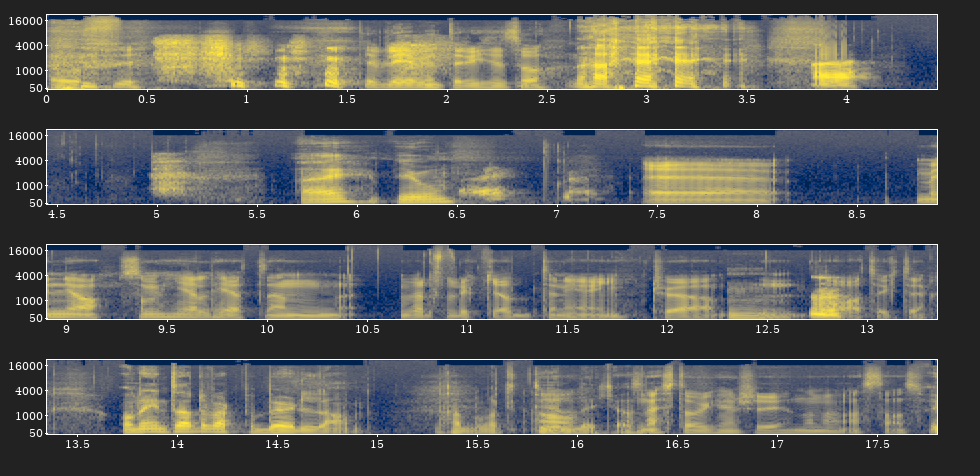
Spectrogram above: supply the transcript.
Det blev inte riktigt så. Nej. Nej, Nej, jo. Eh, men ja, som helhet en väldigt lyckad turnering tror jag Mm. mm. jag tyckte. Om det inte hade varit på Birdieland hade det varit Ja, dylik alltså. nästa år kanske det är någon annanstans.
